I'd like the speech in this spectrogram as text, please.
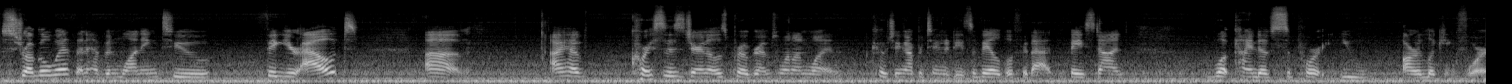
struggle with and have been wanting to figure out, um, I have courses, journals, programs, one on one coaching opportunities available for that based on what kind of support you are looking for.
